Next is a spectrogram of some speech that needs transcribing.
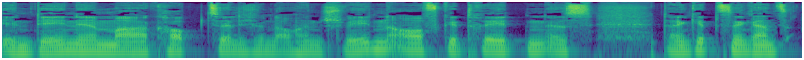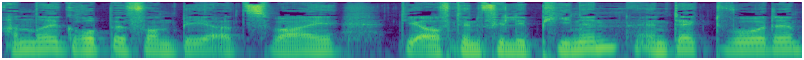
in Dänemark hauptsächlich und auch in Schweden aufgetreten ist. Dann gibt es eine ganz andere Gruppe von BA2, die auf den Philippinen entdeckt wurde.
